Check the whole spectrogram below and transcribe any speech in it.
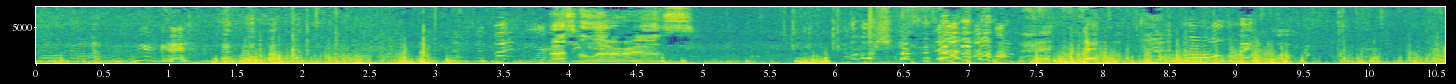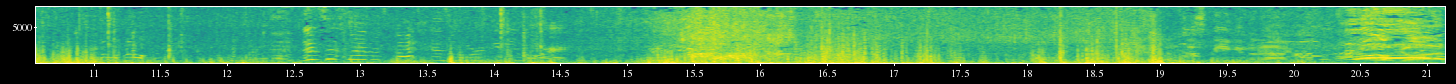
No, no, I'm, we're good. That's hilarious. Oh, stop. Stop. Oh my god. Oh, no. This is why this button doesn't work anymore. Just speaking of that. Oh, God.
